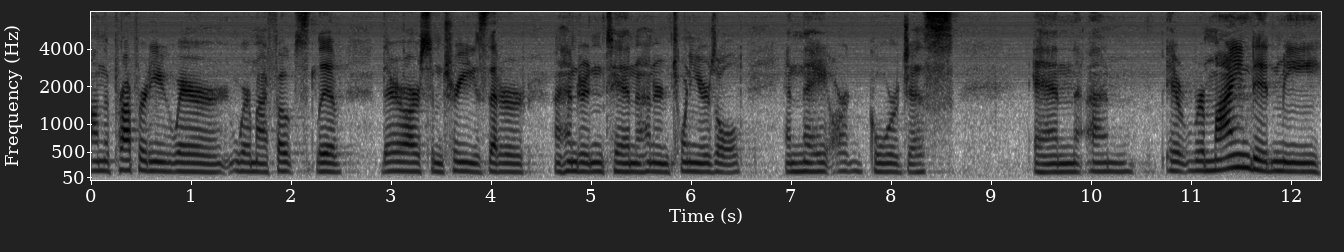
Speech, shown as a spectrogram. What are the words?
on the property where, where my folks live, there are some trees that are 110, 120 years old, and they are gorgeous. And um, it reminded me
